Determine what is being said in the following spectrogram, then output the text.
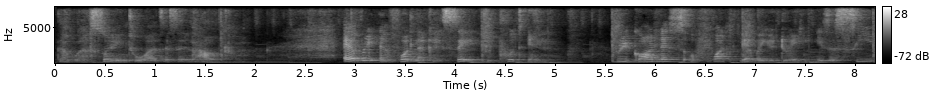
that we're sowing towards a certain outcome. Every effort, like I said, you put in, regardless of whatever you're doing, is a seed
